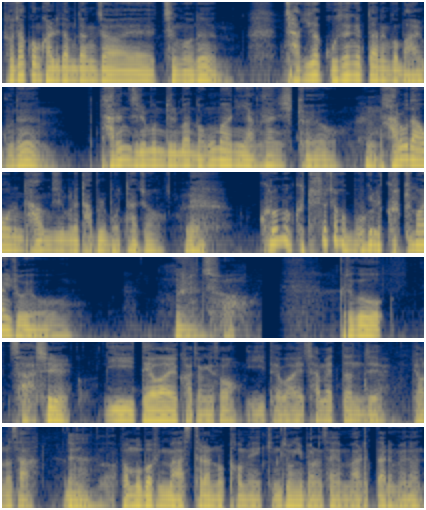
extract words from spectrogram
저작권 관리 담당자의 증언은 자기가 고생했다는 거 말고는 다른 질문들만 너무 많이 양산시켜요. 음. 바로 나오는 다음 질문에 답을 못하죠. 네. 그러면 그 투자자가 뭐길래 그렇게 많이 줘요? 그렇죠. 그리고 사실 이 대화의 과정에서 이 대화에 참여했던 이제 변호사 네. 어, 법무법인 마스터란 로펌의 김종희 변호사의 말에 따르면은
